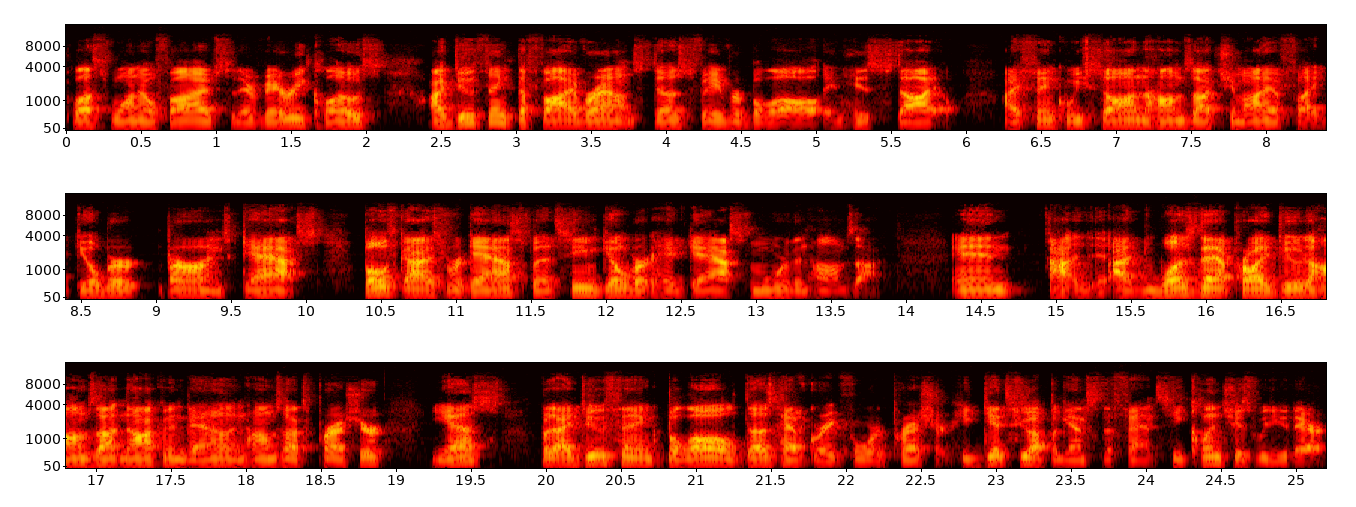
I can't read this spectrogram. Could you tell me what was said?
plus 105, so they're very close. I do think the five rounds does favor Belal in his style. I think we saw in the Hamzat Chimaev fight, Gilbert Burns gassed. Both guys were gassed, but it seemed Gilbert had gassed more than Hamzat. And I, I was that probably due to Hamzat knocking him down and Hamzat's pressure? Yes, But I do think Belal does have great forward pressure. He gets you up against the fence. He clinches with you there.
